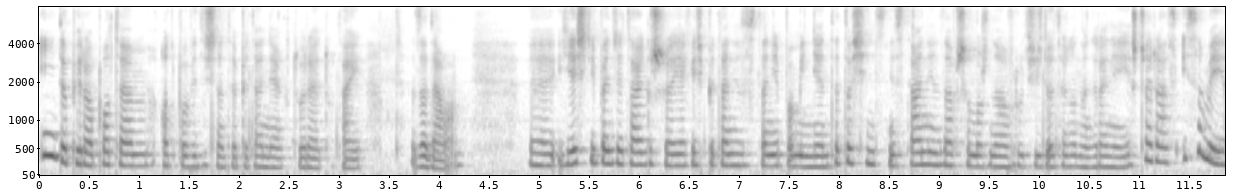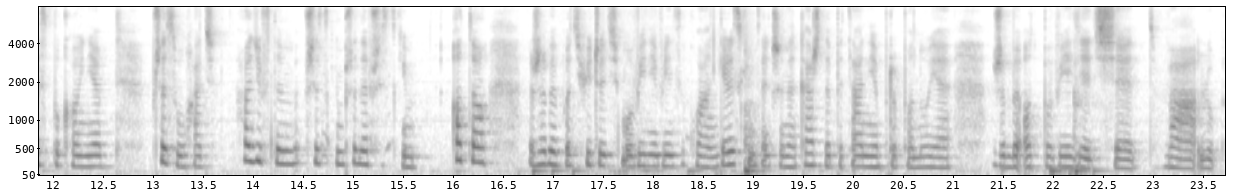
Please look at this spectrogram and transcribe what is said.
i dopiero potem odpowiedzieć na te pytania, które tutaj zadałam. Y, jeśli będzie tak, że jakieś pytanie zostanie pominięte, to się nic nie stanie, zawsze można wrócić do tego nagrania jeszcze raz i sobie je spokojnie przesłuchać. Chodzi w tym wszystkim przede wszystkim o to, żeby poćwiczyć mówienie w języku angielskim, także na każde pytanie proponuję, żeby odpowiedzieć dwa lub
